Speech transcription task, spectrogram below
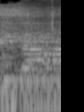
Y'all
